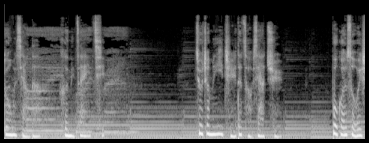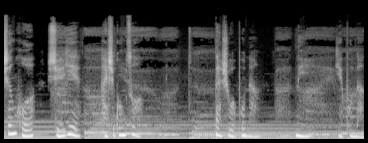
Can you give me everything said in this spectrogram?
多么想的和你在一起。就这么一直的走下去，不管所谓生活、学业还是工作，但是我不能，你也不能。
